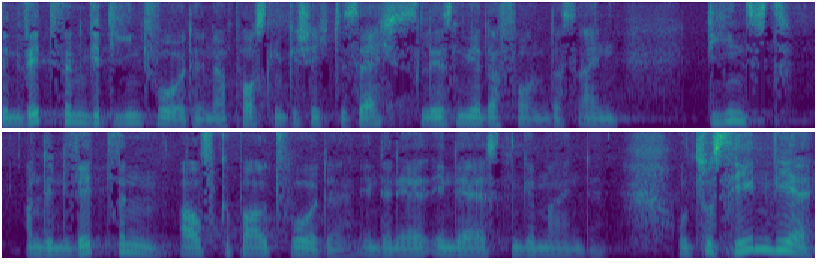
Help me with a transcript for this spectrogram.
den Witwen gedient wurde. In Apostelgeschichte 6 lesen wir davon, dass ein Dienst an den Witwen aufgebaut wurde in, den, in der ersten Gemeinde. Und so sehen wir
